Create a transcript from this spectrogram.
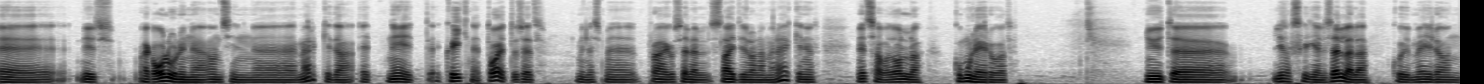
Äh, nüüd väga oluline on siin märkida, et need, kõik need toetused, millest me praegu sellel slaidil oleme rääkinud, need saavad olla kumuleeruvad. nüüd lisaks kõigele sellele, kui meil on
